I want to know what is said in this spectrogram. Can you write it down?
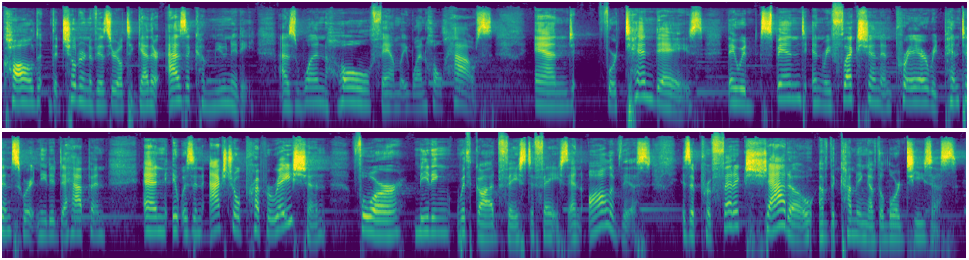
called the children of Israel together as a community, as one whole family, one whole house. And for 10 days, they would spend in reflection and prayer, repentance where it needed to happen. And it was an actual preparation for meeting with God face to face. And all of this is a prophetic shadow of the coming of the Lord Jesus.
